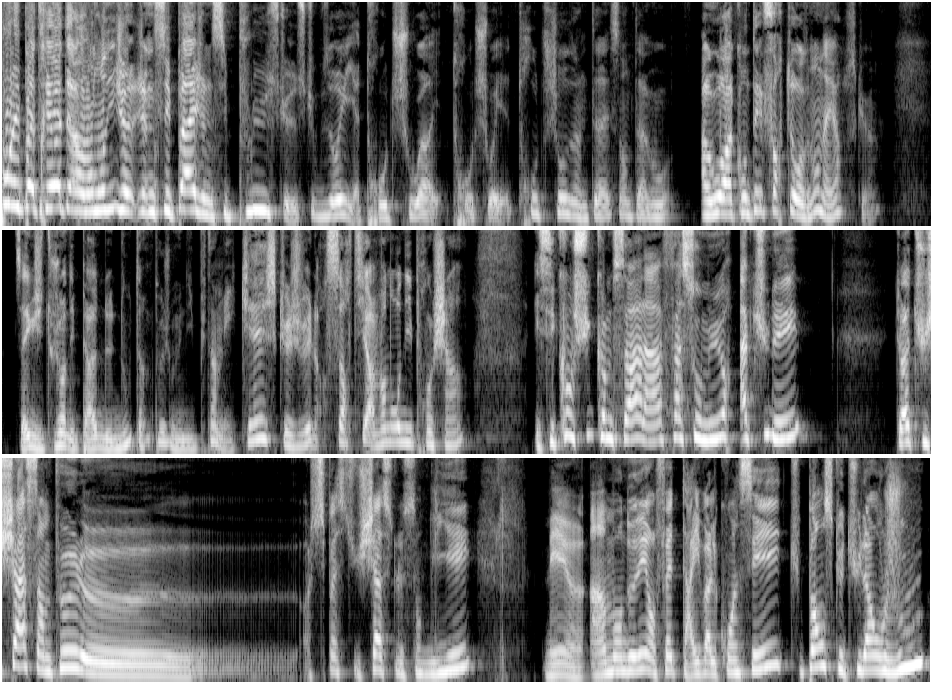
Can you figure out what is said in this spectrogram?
pour les patriotes. Alors vendredi, je, ne sais pas, je ne sais plus ce que, ce que vous aurez. Il y a trop de choix, il y a trop de choix, il y a trop de choses intéressantes à vous à vous raconter. Fort heureusement d'ailleurs, parce que vous savez que j'ai toujours des périodes de doute un peu. Je me dis putain, mais qu'est-ce que je vais leur sortir vendredi prochain? Et c'est quand je suis comme ça là, face au mur, acculé. Tu vois, tu chasses un peu le. Alors, je sais pas si tu chasses le sanglier, mais euh, à un moment donné, en fait, t'arrives à le coincer. Tu penses que tu l'as en joue.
